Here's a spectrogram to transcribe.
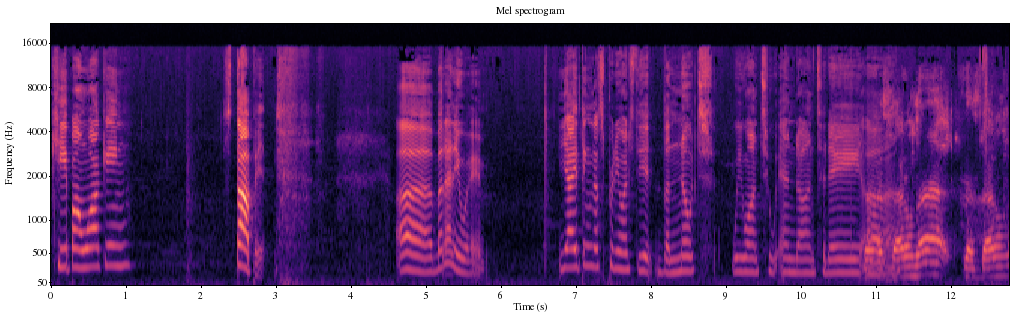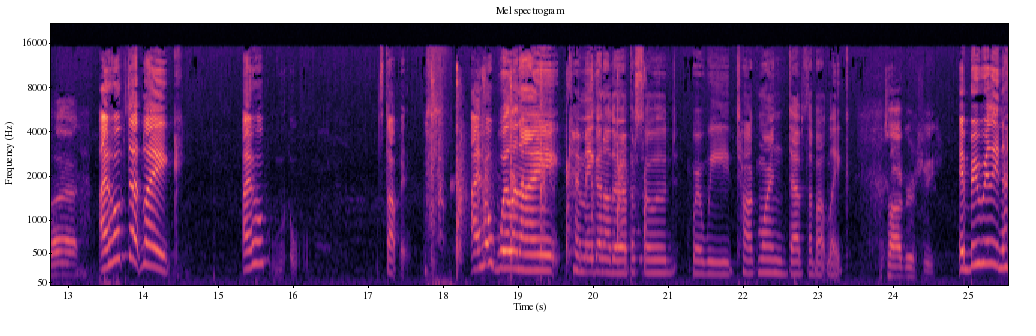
keep on walking? Stop it. Uh, but anyway, yeah, I think that's pretty much the the note we want to end on today. That's Uh, that on that. That's that on that. I hope that like I hope stop it. I hope Will and I can make another episode where we talk more in depth about like Photography. it'd be really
